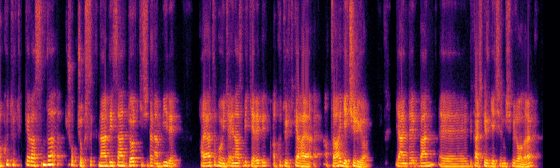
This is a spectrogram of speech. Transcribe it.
Akut ürtiker aslında çok çok sık. Neredeyse her 4 kişiden biri hayatı boyunca en az bir kere bir akut ürtiker atağı geçiriyor. Yani ben e, birkaç kez geçirmiş biri olarak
